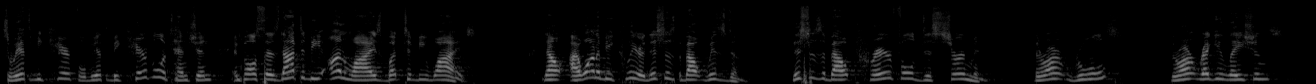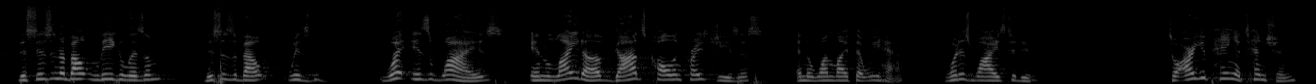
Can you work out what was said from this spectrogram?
So we have to be careful. We have to be careful attention. And Paul says not to be unwise, but to be wise. Now, I want to be clear this is about wisdom, this is about prayerful discernment. There aren't rules, there aren't regulations. This isn't about legalism, this is about wisdom. What is wise in light of God's call in Christ Jesus and the one life that we have. What is wise to do? So, are you paying attention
